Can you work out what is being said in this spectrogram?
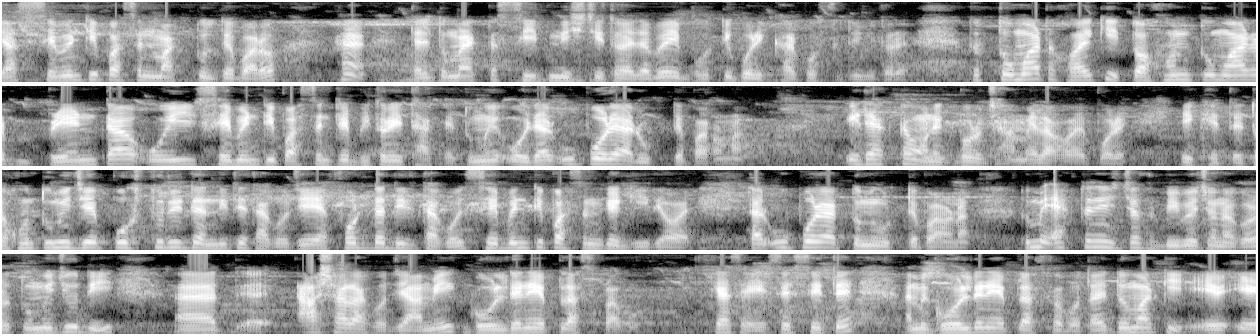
জাস্ট সেভেন্টি পার্সেন্ট মার্ক তুলতে পারো হ্যাঁ তাহলে তোমার একটা সিট নিশ্চিত হয়ে যাবে এই ভর্তি পরীক্ষার প্রস্তুতির ভিতরে। তো তোমার হয় কি, তখন তোমার ব্রেনটা ওই সেভেন্টি পার্সেন্টের ভিতরেই থাকে। তুমি ওইটার উপরে আর উঠতে পারো না। এটা একটা অনেক বড় ঝামেলা হয়ে পড়ে এক্ষেত্রে। তখন তুমি যে প্রস্তুতিটা নিতে থাকো, যে এফোর্টটা দিতে থাকো, ওই সেভেন্টি পার্সেন্টকে ঘিরে হয়। তার উপরে আর তুমি উঠতে পারো না। তুমি একটা জিনিস জাস্ট বিবেচনা করো, তুমি যদি আশা রাখো যে আমি গোল্ডেন এ প্লাস পাবো, ঠিক আছে? এসএসসিতে আমি গোল্ডেন এ প্লাস পাবো। তাই তোমার কি, এ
